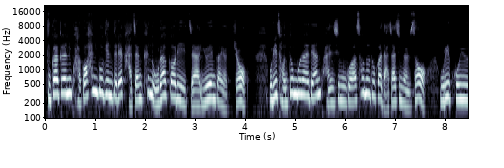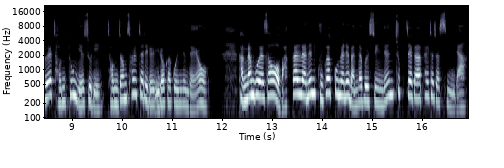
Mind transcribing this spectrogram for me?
국악은 과거 한국인들의 가장 큰 오락거리이자 유행가였죠. 우리 전통 문화에 대한 관심과 선호도가 낮아지면서 우리 고유의 전통 예술이 점점 설 자리를 잃어가고 있는데요. 강남구에서 맛깔나는 국악 공연을 만나볼 수 있는 축제가 펼쳐졌습니다.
